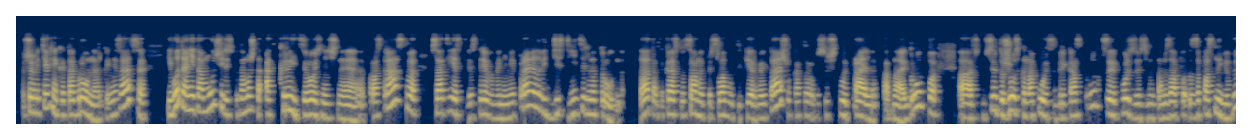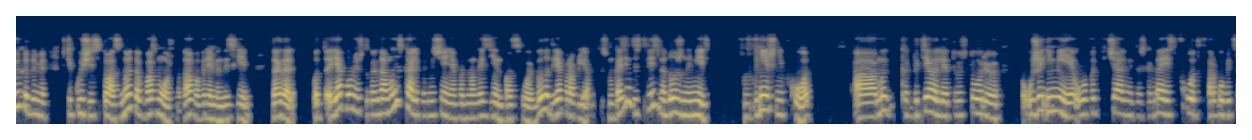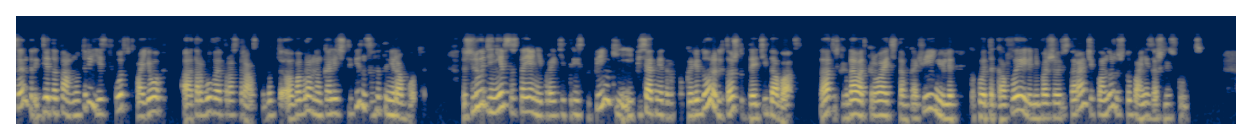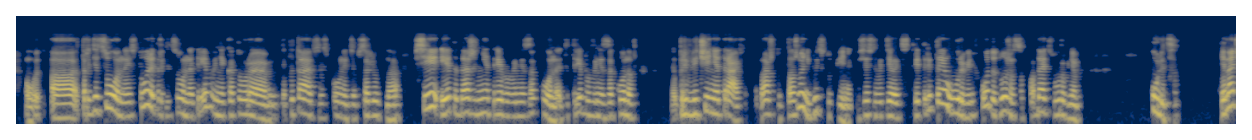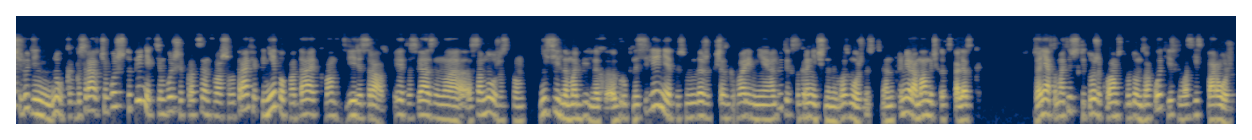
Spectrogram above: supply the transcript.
Причем медтехника – это огромная организация, и вот они там мучились, потому что открыть розничное пространство в соответствии с требованиями и правилами действительно трудно. Да, там как раз тот самый пресловутый первый этаж, у которого существует правильная входная группа, а, все это жестко находится в реконструкции, пользуясь там зап запасными выходами в текущей ситуации, но это возможно да, во временной схеме и так далее. Вот я помню, что когда мы искали помещение под магазин, под свой, было две проблемы. То есть магазин действительно должен иметь внешний вход, мы как бы делали эту историю уже имея опыт печальный, то есть когда есть вход в торговый центр, и где-то там внутри есть вход в твое а, торговое пространство. Вот а, в огромном количестве бизнесов это не работает. То есть люди не в состоянии пройти три ступеньки и 50 метров по коридору для того, чтобы дойти до вас. Да? То есть когда вы открываете там кофейню или какое-то кафе или небольшой ресторанчик, вам нужно, чтобы они зашли с улицы. Вот. А традиционная история, традиционное требование, которое пытаются исполнить абсолютно все, и это даже не требование закона, это требование законов привлечения трафика, да, что должно не быть ступенек. То есть если вы делаете стрит-ритейл, уровень входа должен совпадать с уровнем улицы. Иначе люди, ну, как бы сразу, чем больше ступенек, тем больше процент вашего трафика не попадает к вам в двери сразу. И это связано со множеством не сильно мобильных э, групп населения. То есть мы даже сейчас говорим не о людях с ограниченными возможностями, а, например, о мамочках с коляской. Они автоматически тоже к вам с трудом заходят, если у вас есть порожек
